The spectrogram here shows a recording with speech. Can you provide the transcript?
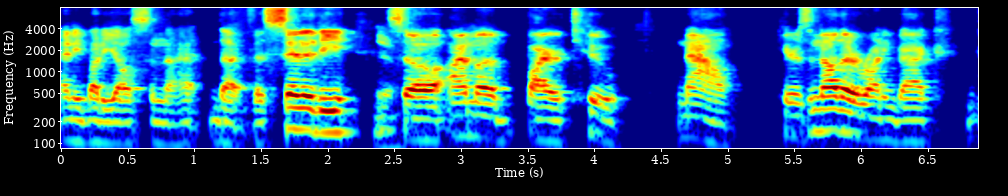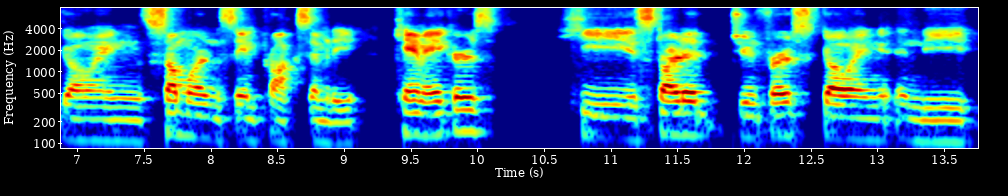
anybody else in that that vicinity. Yeah. So I'm a buyer too. Now Here's another running back going somewhere in the same proximity. Cam Akers, he started June 1st going in the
